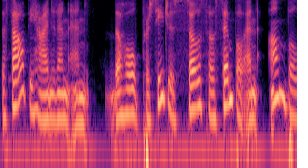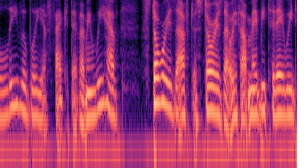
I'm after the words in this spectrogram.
the thought behind it and, and the whole procedure is so so simple and unbelievably effective. I mean, we have stories after stories that we thought maybe today we'd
